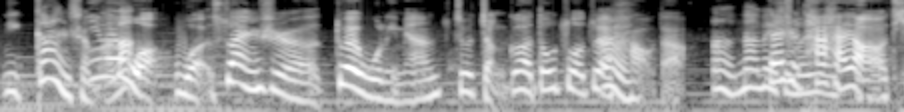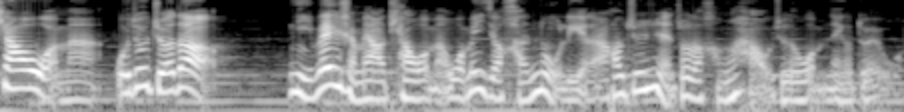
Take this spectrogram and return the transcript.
你干什么因了？为我我算是队伍里面就整个都做最好的，嗯，那为什么但是他还要挑我们，我就觉得你为什么要挑我们？我们已经很努力了，然后军训也做得很好，我觉得我们那个队伍。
